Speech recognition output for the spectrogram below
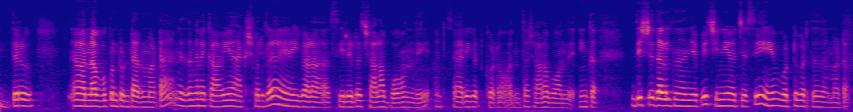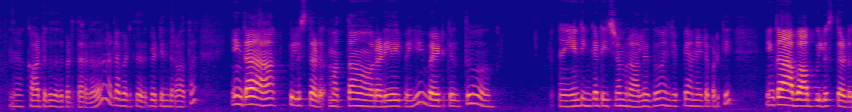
ఇద్దరు నవ్వుకుంటుంటారనమాట. నిజంగానే కావ్య యాక్చువల్గా ఇవాళ సీరియల్లో చాలా బాగుంది అంటే శారీ కట్టుకోవడం అంతా చాలా బాగుంది ఇంకా దిష్టి తగులుతుందని చెప్పి చిన్ని వచ్చేసి బొట్టు పెడుతుంది అనమాట కాటుకు తది పెడతారు కదా అట్లా పెడుతుంది పెట్టిన తర్వాత ఇంకా పిలుస్తాడు. మొత్తం రెడీ అయిపోయి బయటకు వెళ్తూ ఏంటి ఇంకా టీచర్ రాలేదు? అని చెప్పి అనేటప్పటికి ఇంకా ఆ బాబు పిలుస్తాడు.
